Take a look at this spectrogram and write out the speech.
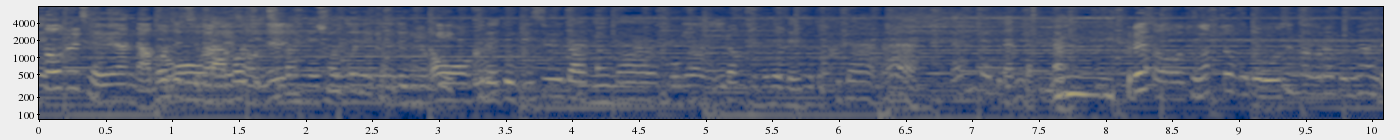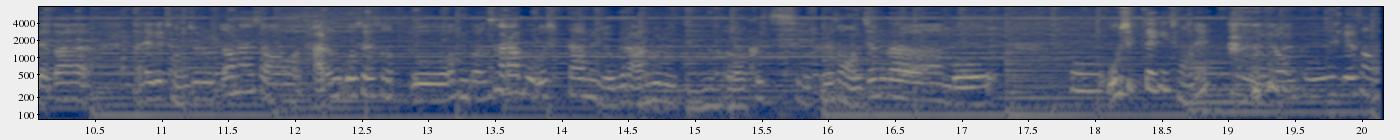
네. 서울을 제외한 나머지 어, 지방에서는 나머지 지방에서는 충분히 경쟁력이 어, 있고. 그래도 미술관이나 공연 이런 부분에 대해서도 그나마 다른 데보다는 낫다. 음, 그래서 종합적으로 생각을 해보면 내가 만약에 전주를 떠나서 다른 곳에서 또 한번 살아보고 싶다 하면 여기를 안 오려고 있는 거야 어, 그치. 그래서 언젠가 뭐 50대기 전에 이런 고국에서는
